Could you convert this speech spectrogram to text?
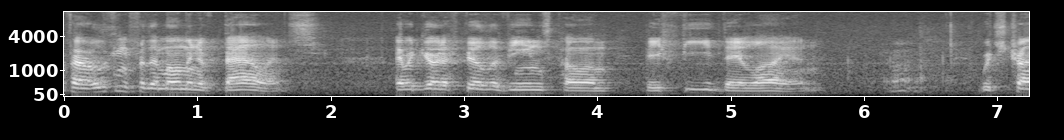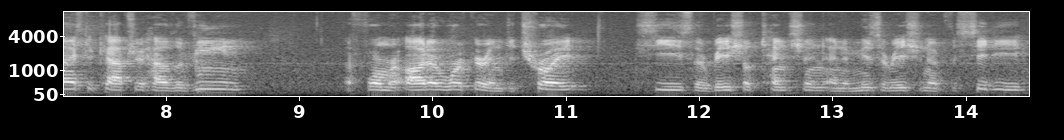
if I were looking for the moment of balance, I would go to Phil Levine's poem, They Feed, They Lion, which tries to capture how Levine, a former auto worker in Detroit, sees the racial tension and immiseration of the city,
